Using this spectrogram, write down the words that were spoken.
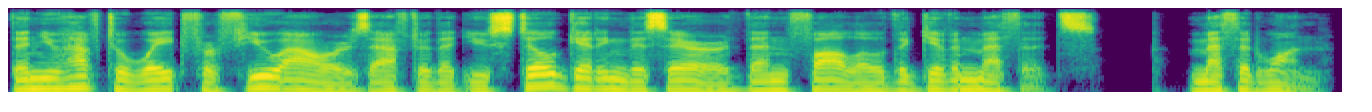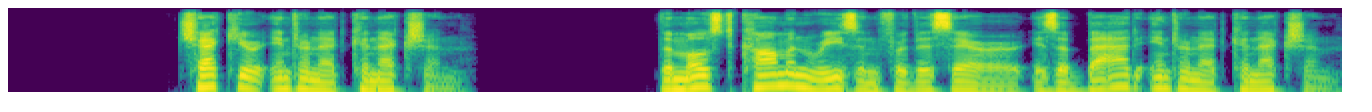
then you have to wait for few hours after that you still getting this error then follow the given methods. Method 1. Check your internet connection. The most common reason for this error is a bad internet connection.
